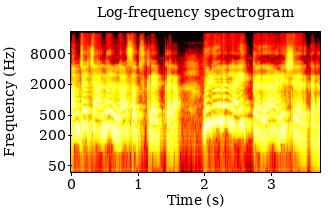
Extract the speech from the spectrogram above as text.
आमच्या चॅनलला सबस्क्राईब करा. व्हिडिओला लाईक करा आणि शेअर करा.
